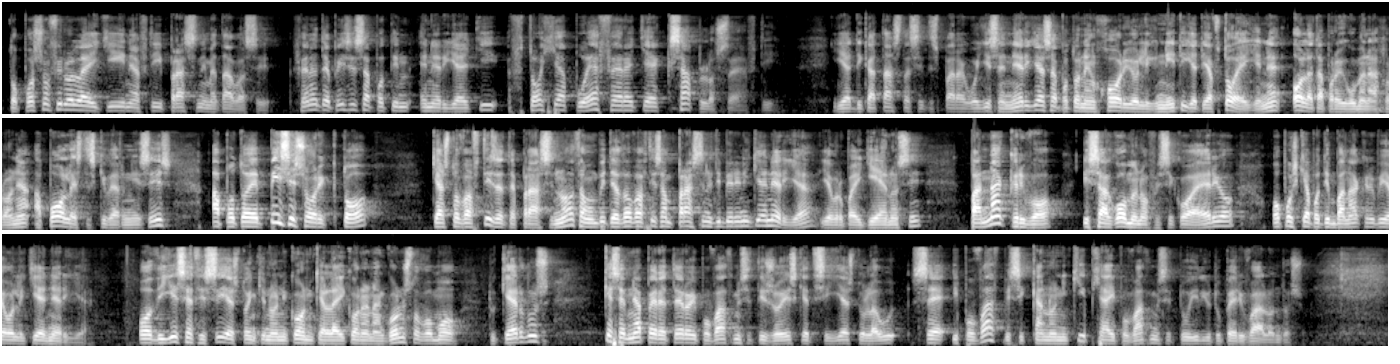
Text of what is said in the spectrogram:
Το πόσο φιλολαϊκή είναι αυτή η πράσινη μετάβαση φαίνεται επίσης από την ενεργειακή φτώχεια που έφερε και εξάπλωσε αυτή. Η αντικατάσταση της παραγωγής ενέργειας από τον εγχώριο λιγνίτη, γιατί αυτό έγινε όλα τα προηγούμενα χρόνια, από όλες τις κυβερνήσεις, από το επίσης ορυκτό, και ας το βαφτίζετε πράσινο, θα μου πείτε εδώ βαφτίσαν πράσινη την πυρηνική ενέργεια, η Ευρωπαϊκή Ένωση, πανάκριβο εισαγόμενο φυσικό αέριο, όπως και από την πανάκριβη αιωλική ενέργεια. Οδηγεί σε θυσίες των κοινωνικών και λαϊκών αναγκών στο βωμό του κέρδους και σε μια περαιτέρω υποβάθμιση της ζωής και της υγείας του λαού, σε υποβάθμιση, κανονική πια υποβάθμιση του ίδιου του περιβάλλοντος.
